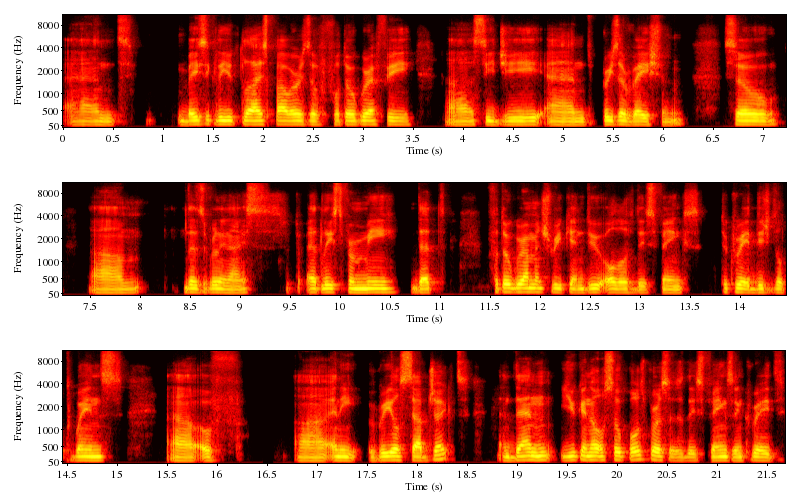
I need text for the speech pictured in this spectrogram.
and basically utilize powers of photography, uh, CG, and preservation. So um, that's really nice, at least for me, that photogrammetry can do all of these things to create digital twins uh, of uh, any real subject. And then you can also post-process these things and create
